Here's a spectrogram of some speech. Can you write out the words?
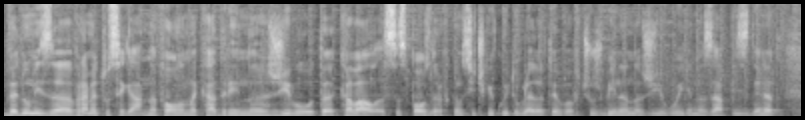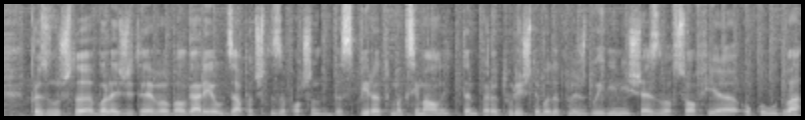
Две думи за времето сега, на фона на кадри на живо от Кавала, с поздрав към всички, които гледате в чужбина, на живо или на запис денят. През нощта валежите в България от запад ще започнат да спират. Максималните температури ще бъдат между 1 и 6 в София около 2.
